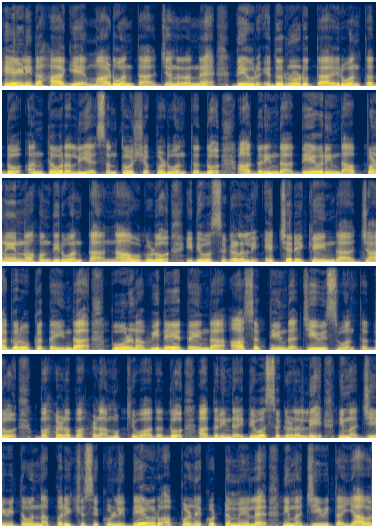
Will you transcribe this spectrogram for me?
ಹೇಳಿದ ಹಾಗೆ ಮಾಡುವಂತ ಜನರನ್ನೇ ದೇವರು ಎದುರು ನೋಡುತ್ತಾ ಇರುವಂಥದ್ದು ಅಂಥವರಲ್ಲಿಯೇ ಸಂತೋಷ ಪಡುವಂಥದ್ದು. ಆದ್ದರಿಂದ ದೇವರಿಂದ ಅಪ್ಪಣೆಯನ್ನ ಹೊಂದಿರುವಂತ ನಾವುಗಳು ಈ ದಿವಸಗಳಲ್ಲಿ ಎಚ್ಚರಿಕೆಯಿಂದ, ಜಾಗರೂಕತೆಯಿಂದ, ಪೂರ್ಣ ವಿಧೇಯತೆಯಿಂದ, ಆಸಕ್ತಿಯಿಂದ ಜೀವಿಸುವಂಥದ್ದು ಬಹಳ ಬಹಳ ಮುಖ್ಯವಾದದ್ದು. ಆದ್ದರಿಂದ ಈ ದಿವಸಗಳಲ್ಲಿ ನಿಮ್ಮ ಜೀವಿತವನ್ನ ಪರೀಕ್ಷಿಸಿಕೊಳ್ಳಿ. ದೇವರು ಅಪ್ಪಣೆ ಕೊಟ್ಟ ಮೇಲೆ ನಿಮ್ಮ ಜೀವಿತ ಯಾವ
